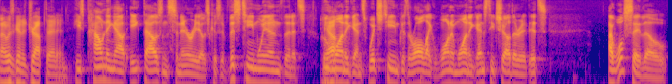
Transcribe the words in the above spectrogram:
I was going to drop that in. He's pounding out 8,000 scenarios because if this team wins, then it's who yeah. won against which team because they're all like one and one against each other. It, it's. I will say though,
